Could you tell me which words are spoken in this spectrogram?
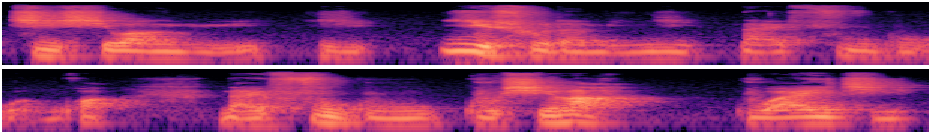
寄希望于以艺术的名义来复古文化，来复古古希腊、古埃及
